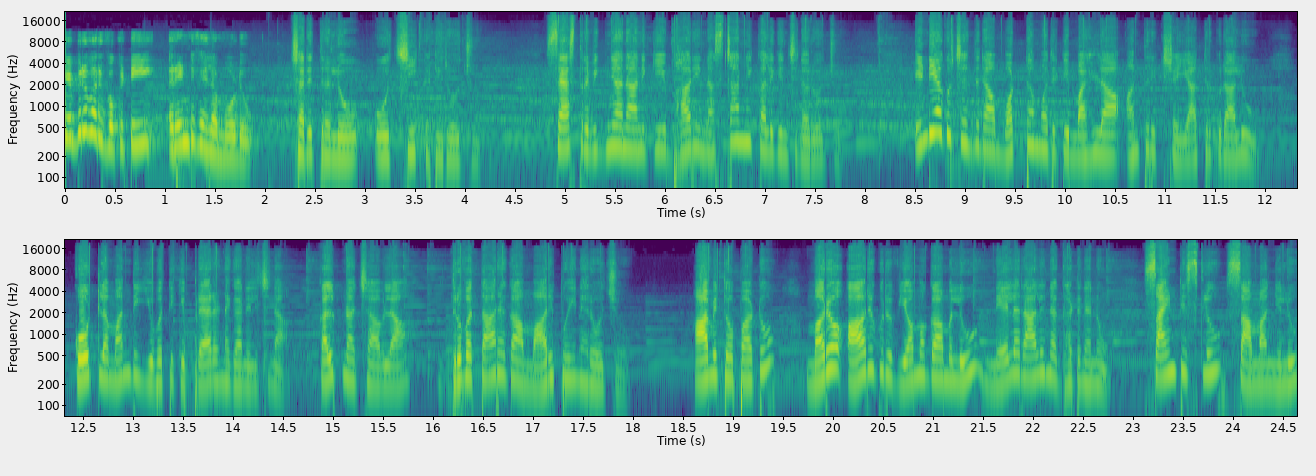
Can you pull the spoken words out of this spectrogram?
ఫిబ్రవరి ఒకటి రెండు వేల మూడు. చరిత్రలో ఓ చీకటి రోజు. శాస్త్ర విజ్ఞానానికి భారీ నష్టాన్ని కలిగించిన రోజు. ఇండియాకు చెందిన మొట్టమొదటి మహిళా అంతరిక్ష యాత్రికురాలు కోట్ల మంది యువతికి ప్రేరణగా నిలిచిన కల్పనా చావ్లా ధృవతారగా మారిపోయిన రోజు. ఆమెతో పాటు మరో ఆరుగురు వ్యోమగాములు నేలరాలిన ఘటనను సైంటిస్టులు సామాన్యులు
